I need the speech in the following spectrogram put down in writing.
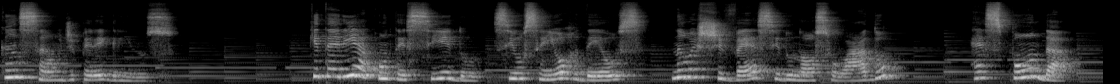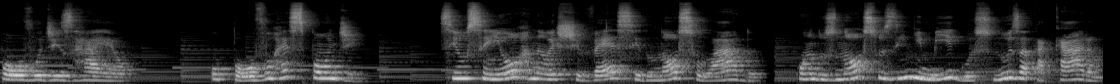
Canção de Peregrinos. Que teria acontecido se o Senhor Deus não estivesse do nosso lado? Responda, povo de Israel. O povo responde: Se o Senhor não estivesse do nosso lado quando os nossos inimigos nos atacaram,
